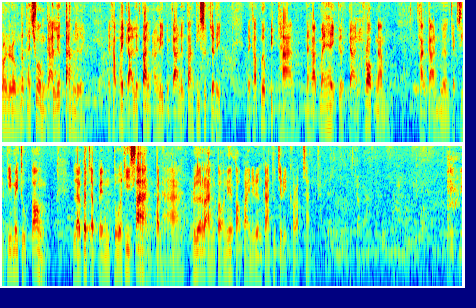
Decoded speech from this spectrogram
รณรงค์ตั้งแต่ช่วงการเลือกตั้งเลยนะครับให้การเลือกตั้งครั้งนี้เป็นการเลือกตั้งที่สุจริตนะครับเพื่อปิดทางนะครับไม่ให้เกิดการครอบงำทางการเมืองจากสิ่งที่ไม่ถูกต้อง แล้วก็จะเป็นตัวที่สร้างปัญหาเรื้อรังต่อเนื่องต่อไปในเรื่องการทุจริตคอร์รัปชันครับ ในใน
